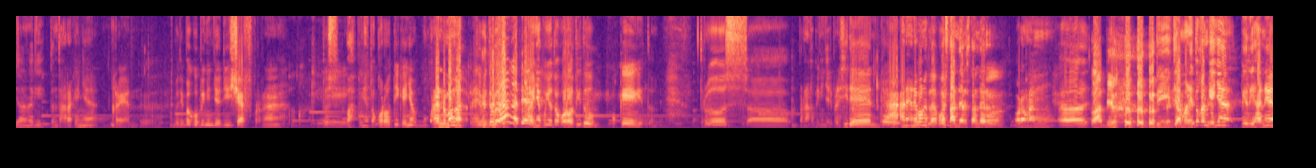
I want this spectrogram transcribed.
Jalan lagi, tentara kayaknya keren. Tiba-tiba gue pengen jadi chef pernah. Oke. Terus wah punya toko roti kayaknya oh, random banget. Random Tiba-tiba banget ya. kayaknya punya toko roti tuh oke gitu. Terus eh, pernah kepingin jadi presiden. Oh. Aneh-aneh banget lah. Pokoknya standar-standar Oh. orang-orang eh, Labil. di zaman itu kan kayaknya pilihannya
